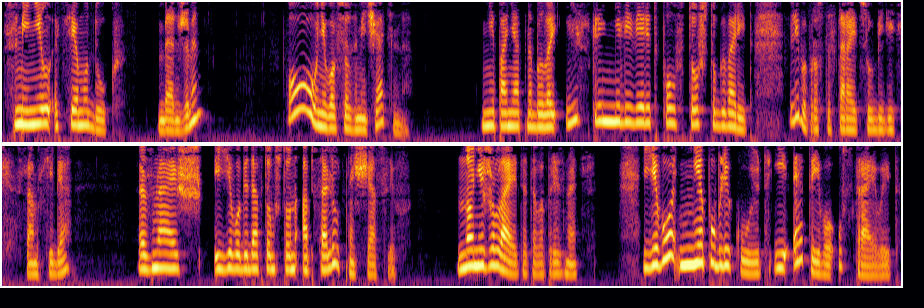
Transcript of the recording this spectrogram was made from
Сменил тему Дуг. Бенджамин? О, у него все замечательно. Непонятно было, искренне ли верит Пол в то, что говорит, либо просто старается убедить сам себя — знаешь, его беда в том, что он абсолютно счастлив, но не желает этого признать. Его не публикуют, и это его устраивает.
